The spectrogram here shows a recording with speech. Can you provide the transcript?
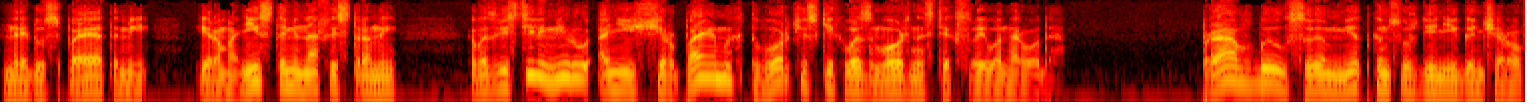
наряду с поэтами и романистами нашей страны, возвестили миру о неисчерпаемых творческих возможностях своего народа. Прав был в своем метком суждении Гончаров.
